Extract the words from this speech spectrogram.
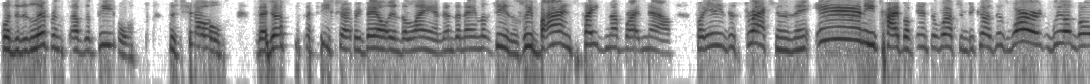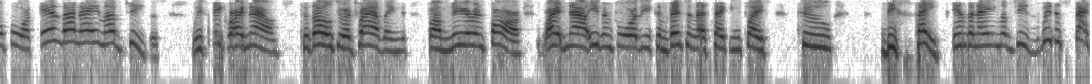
for the deliverance of the people to show that justice and peace shall prevail in the land. In the name of Jesus, we bind Satan up right now for any distractions and any type of interruption because this word will go forth in the name of Jesus. We speak right now to those who are traveling from near and far right now, even for the convention that's taking place to be safe in the name of Jesus. We dispatch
